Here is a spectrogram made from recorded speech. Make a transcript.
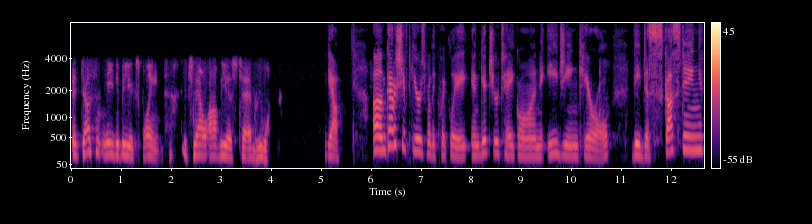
it doesn't need to be explained. It's now obvious to everyone. Yeah. Um, Got to shift gears really quickly and get your take on E. Jean Carroll, the disgusting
